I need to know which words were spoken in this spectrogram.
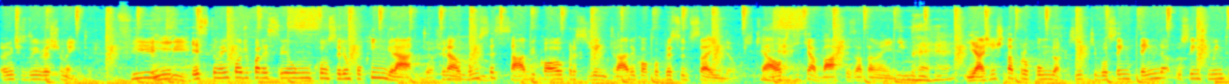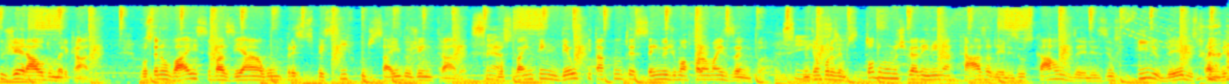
antes do investimento. Firme. E esse também pode parecer um conselho um pouco ingrato. Afinal, como você sabe qual é o preço de entrada e qual é o preço de saída? O que é alto e o que é baixo exatamente? Né? E a gente está propondo aqui que você entenda o sentimento geral do mercado. Você não vai se basear em algum preço específico de saída ou de entrada. Certo. Você vai entender o que está acontecendo de uma forma mais ampla. Sim, então, por exemplo, se todo mundo estiver vendendo a casa deles, e os carros deles e o filho deles para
